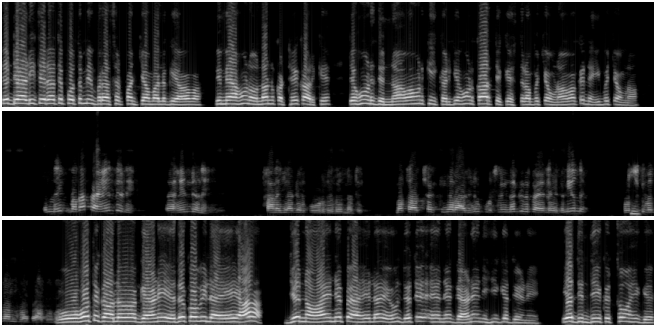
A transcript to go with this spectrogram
ਤੇ ਡੈਡੀ ਤੇਰਾ ਤੇ ਪੁੱਤ ਮੈਂਬਰਾਂ ਸਰਪੰਚਾਂ ਵੱਲ ਗਿਆ ਵਾ ਵੀ ਮੈਂ ਹੁਣ ਉਹਨਾਂ ਨੂੰ ਇਕੱਠੇ ਕਰਕੇ ਤੇ ਹੁਣ ਦਿਨਾ ਵਾ ਹੁਣ ਕੀ ਕਰੀਏ? ਹੁਣ ਘਰ ਤੇ ਕਿਸ ਤਰ੍ਹਾਂ ਬਚਾਉਣਾ ਵਾ ਕਿ ਨਹੀਂ ਬਚਾਉਣਾ? ਤੇ ਨਹੀਂ ਪਤਾ ਪੈਸੇ ਦੇਣੇ ਪੈਸੇ ਦੇਣੇ। ਥਾਣੇ ਜਾ ਕੇ ਰਿਪੋਰਟ ਦੇ ਇਹਨਾਂ ਤੇ। ਮੈਂ ਤਾਂ ਅੱਛਾ ਕੀ ਰਾਜ ਨੂੰ ਪੁੱਛ ਲੈਣਾ ਕਿਸੇ ਪੈਸੇ ਲਏ ਤਾਂ ਨਹੀਂ ਉਹਨੇ? ਪੁੱਛ ਕੇ ਮੈਂ ਤੁਹਾਨੂੰ ਬਤਾ ਦੂੰਗਾ? ਉਹ ਤੇ ਗੱਲ ਗਹਿਣੇ ਇਹਦੇ ਕੋ ਵੀ ਲਏ ਆ। ਜੇ ਨਾ ਇਹਨੇ ਪੈਸੇ ਲਏ ਹੁੰਦੇ ਤੇ ਇਹਨੇ ਗਹਿਣੇ ਨਹੀਂ ਸੀਗੇ ਦੇਣੇ। ਇਹ ਦਿੰਦੀ ਕਿੱਥੋਂ ਸੀਗੇ?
